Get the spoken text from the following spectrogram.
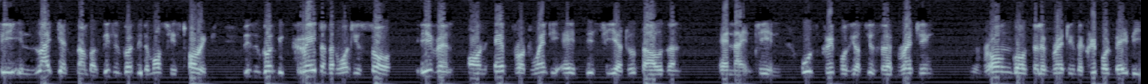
see in largest numbers. This is going to be the most historic. This is going to be greater than what you saw even on April 28th this year, 2019. Whose cripples you're still celebrating? Rongo celebrating the crippled baby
